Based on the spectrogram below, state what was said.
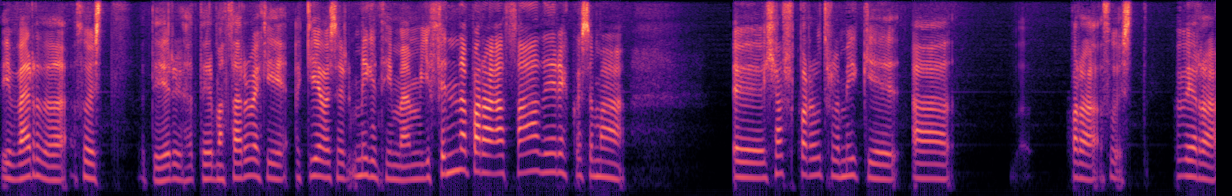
ég verða, þú veist þetta er, þetta er, maður þarf ekki að gefa sér mikið tíma, en ég finna bara að það er eitthvað sem að uh, hjálpar ótrúlega mikið að bara, þú veist vera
